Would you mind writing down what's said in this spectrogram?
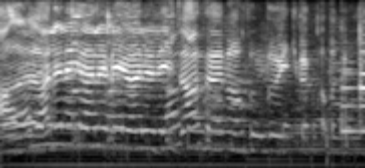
Alele alele alele zaten altında iki dakikada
